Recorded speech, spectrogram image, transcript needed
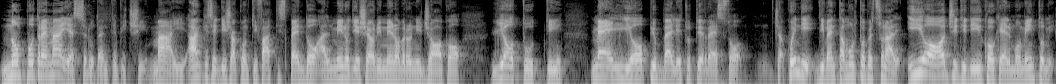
Non potrei mai essere utente PC, mai. Anche se dici a conti fatti spendo almeno 10 euro in meno per ogni gioco, li ho tutti, meglio, più belli e tutto il resto. Cioè, quindi diventa molto personale. Io oggi ti dico che è il momento. Mi-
